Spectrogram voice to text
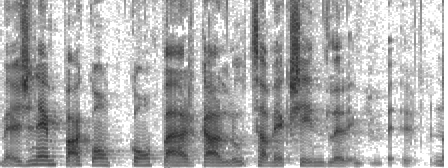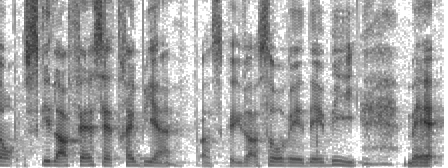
Mais je n'aime pas qu'on compare Karl Lutz avec Schindler. Non, ce qu'il a fait, c'est très bien, parce qu'il a sauvé des vies. Mais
